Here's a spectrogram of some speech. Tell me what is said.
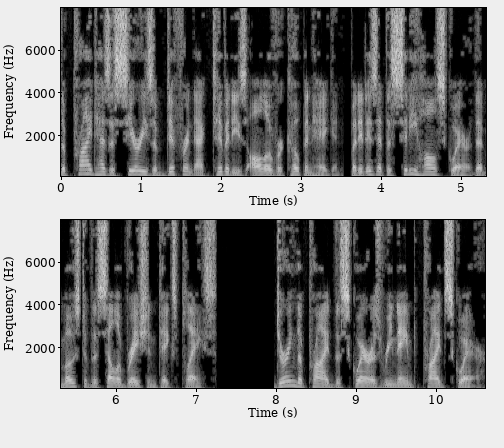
The Pride has a series of different activities all over Copenhagen, but it is at the City Hall Square that most of the celebration takes place. During the Pride the square is renamed Pride Square.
